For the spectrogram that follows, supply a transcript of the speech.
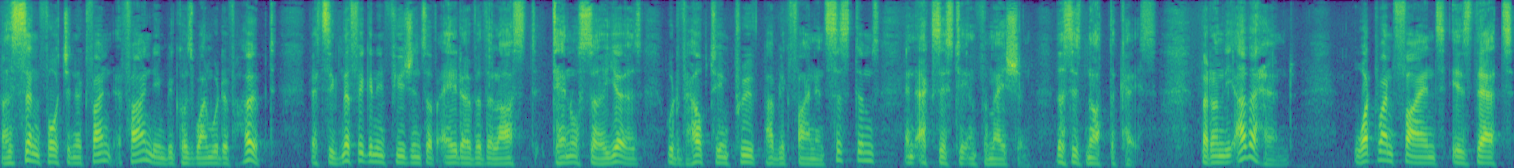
Now, this is an unfortunate find, finding because one would have hoped that significant infusions of aid over the last 10 or so years would have helped to improve public finance systems and access to information. This is not the case. But on the other hand, what one finds is that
